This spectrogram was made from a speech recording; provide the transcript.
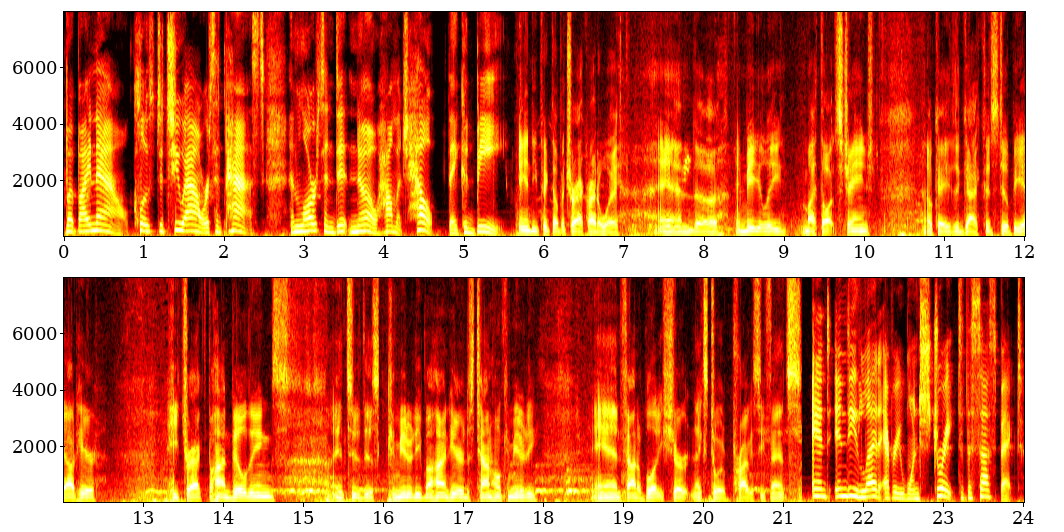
But by now, close to two hours had passed, and Larsen didn't know how much help they could be. Indi picked up a track right away, and uh, immediately my thoughts changed. Okay, the guy could still be out here. He tracked behind buildings into this community behind here, this townhome community, and found a bloody shirt next to a privacy fence. And Indi led everyone straight to the suspect.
